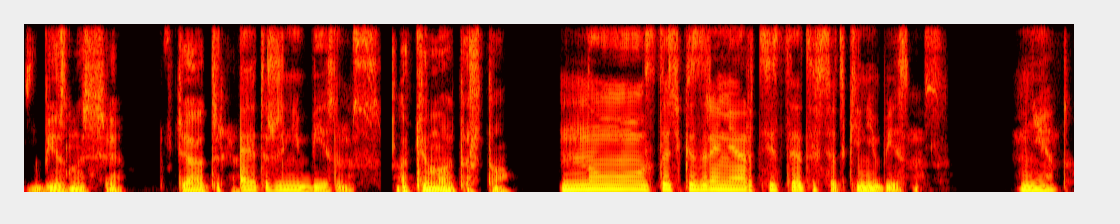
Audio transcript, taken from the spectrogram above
в бизнесе, в театре. А это же не бизнес. А кино это что? Ну, с точки зрения артиста, это все-таки не бизнес. Нет.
